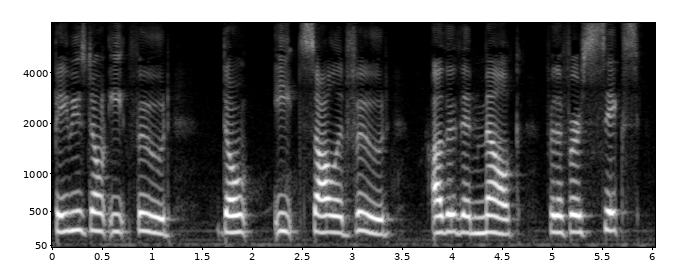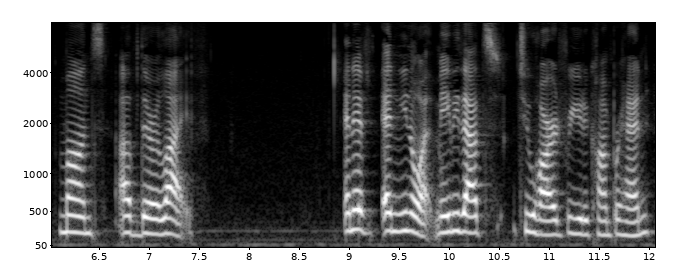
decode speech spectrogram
Babies don't eat food, don't eat solid food other than milk for the first six months of their life. And if and you know what, maybe that's too hard for you to comprehend.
